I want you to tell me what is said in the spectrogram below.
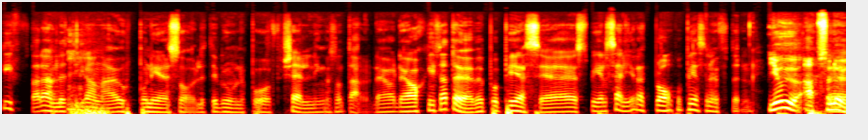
skiftar den lite grann upp och ner så, lite beroende på försäljning och sånt där. Det har, det har skiftat över på PC. Spel säljer rätt bra på PC nu för tiden. Jo, jo, absolut.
